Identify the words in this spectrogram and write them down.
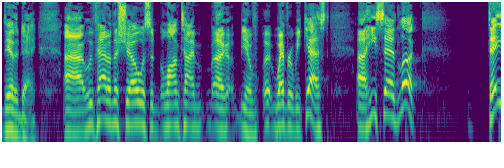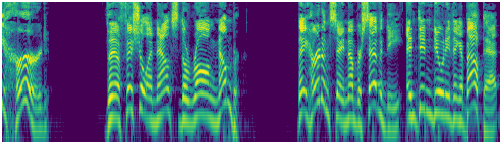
the other day. Uh, we've had on the show was a long time, uh, you know, every week guest. Uh, he said, "Look, they heard the official announce the wrong number." They heard him say number 70 and didn't do anything about that.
